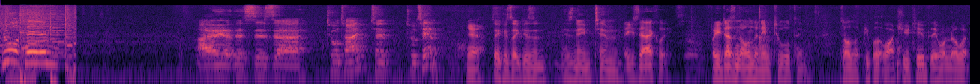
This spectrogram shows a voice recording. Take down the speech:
Tool Tim! I uh, this is uh, Tool Time. Tim. Tool Tim. Yeah, Because like, isn't his name Tim? exactly. So. But he doesn't own the name Tool Tim. Because all the people that watch YouTube, they won't know what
